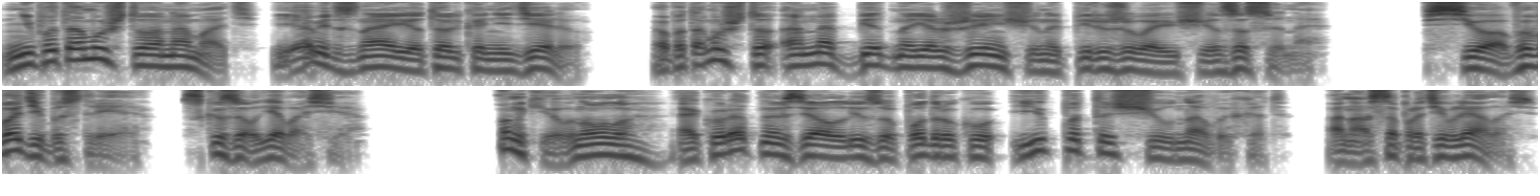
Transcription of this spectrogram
Не потому, что она мать, я ведь знаю ее только неделю, а потому, что она бедная женщина, переживающая за сына. «Все, выводи быстрее», — сказал я Васе. Он кивнул, аккуратно взял Лизу под руку и потащил на выход. Она сопротивлялась,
